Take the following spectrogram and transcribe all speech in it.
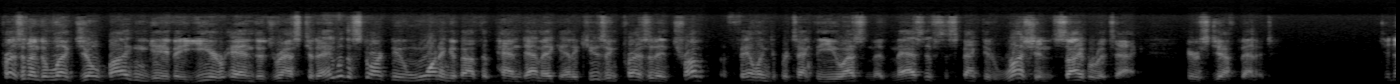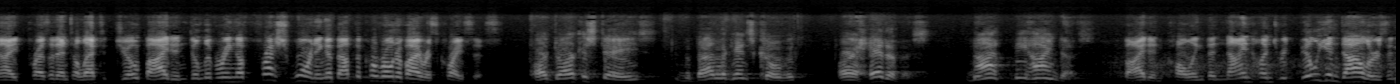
President-elect Joe Biden gave a year-end address today with a stark new warning about the pandemic and accusing President Trump of failing to protect the U.S. in that massive suspected Russian cyber attack. Here's Jeff Bennett. Tonight, President-elect Joe Biden delivering a fresh warning about the coronavirus crisis. Our darkest days in the battle against COVID are ahead of us, not behind us. Biden calling the $900 billion in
